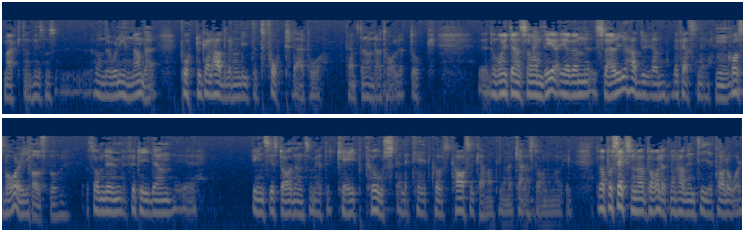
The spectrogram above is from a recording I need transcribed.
makten åtminstone hundra år innan där. Portugal hade väl en litet fort där på 1500-talet och eh, de var ju inte ensamma om det. Även Sverige hade ju en befästning. Mm. Karlsborg. Karlsborg. Som nu för tiden eh, finns i staden som heter Cape Coast. Eller Cape Coast Castle kan man till och med kalla staden om man vill. Det var på 1600-talet. Man hade en tiotal år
